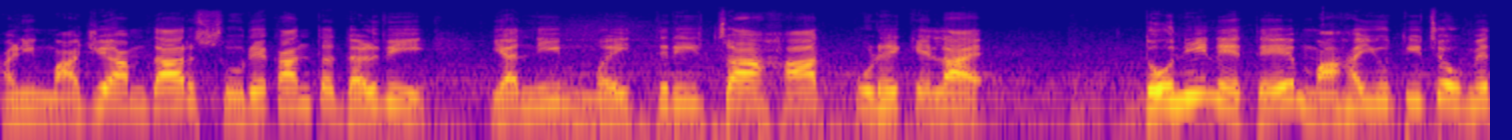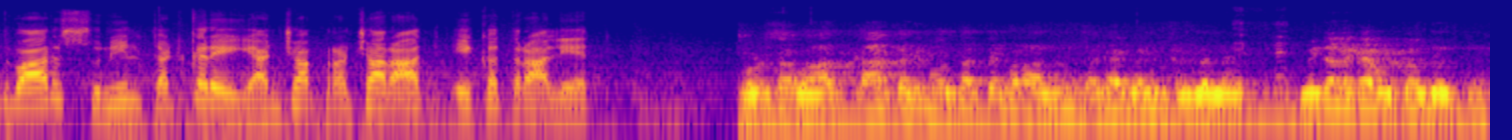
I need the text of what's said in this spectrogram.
आणि माजी आमदार सूर्यकांत दळवी यांनी मैत्रीचा हात पुढे केलाय. दोन्ही नेते महायुतीचे उमेदवार सुनील तटकरे यांच्या प्रचारात एकत्र आले आहेत. थोडसा वाद का कधी बोलतात ते मला अजूनचं काय गणित कळलं नाही. मी त्याला काय उत्तर देत नाही.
